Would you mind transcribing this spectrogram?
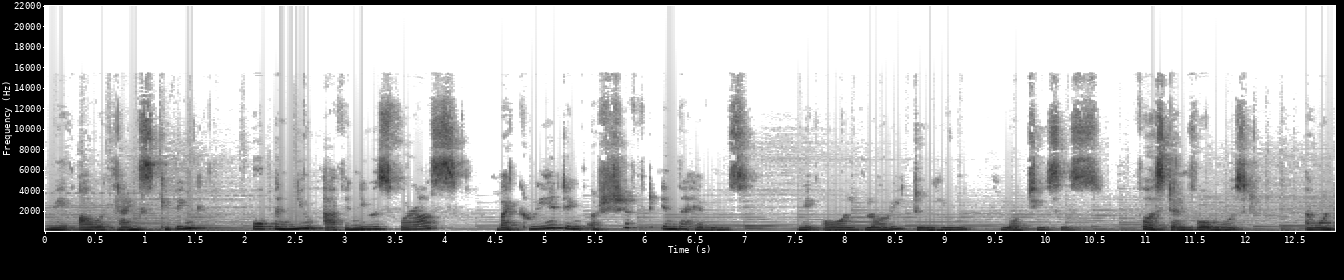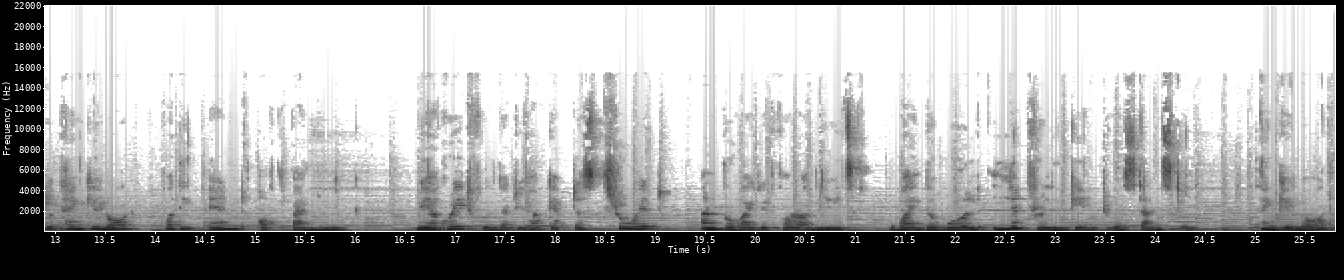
May our thanksgiving open new avenues for us by creating a shift in the heavens. May all glory to you, Lord Jesus. First and foremost, I want to thank you, Lord, for the end of the pandemic. We are grateful that you have kept us through it and provided for our needs while the world literally came to a standstill. Thank you, Lord,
